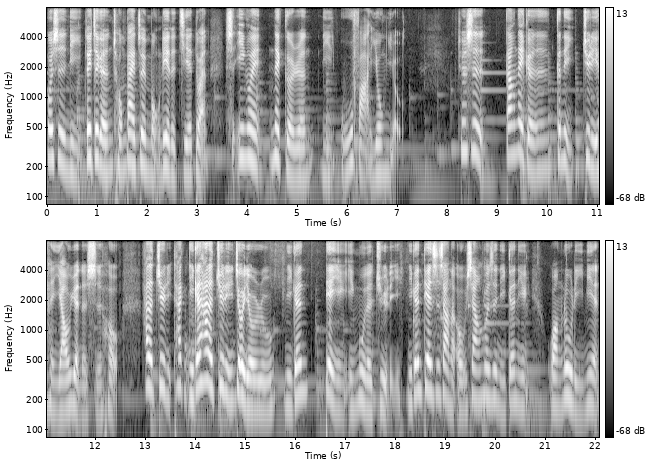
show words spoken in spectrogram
或是你对这个人崇拜最猛烈的阶段，是因为那个人你无法拥有。就是当那个人跟你距离很遥远的时候，他的距离，他你跟他的距离就有如你跟电影荧幕的距离，你跟电视上的偶像，或是你跟你网络里面、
